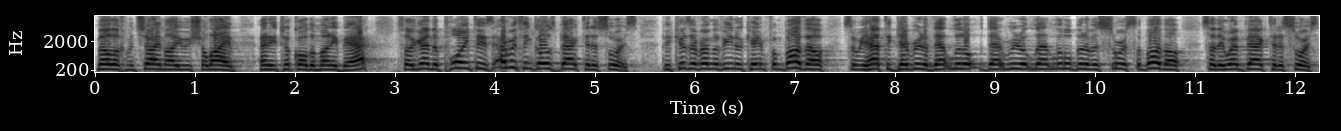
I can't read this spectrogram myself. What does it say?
Melech Mitzrayim, Al Yerushalayim, and he took all the money back. So again, the point is, everything goes back to the source. Because Avram Avinu came from Bavel, so we had to get rid of that little, that, that little bit of a source of Bavel, so they went back to the source.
